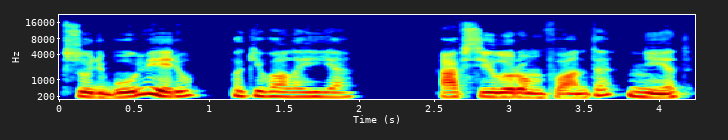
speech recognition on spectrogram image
«В судьбу верю», — покивала и я. «А в силу Ромфанта нет».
